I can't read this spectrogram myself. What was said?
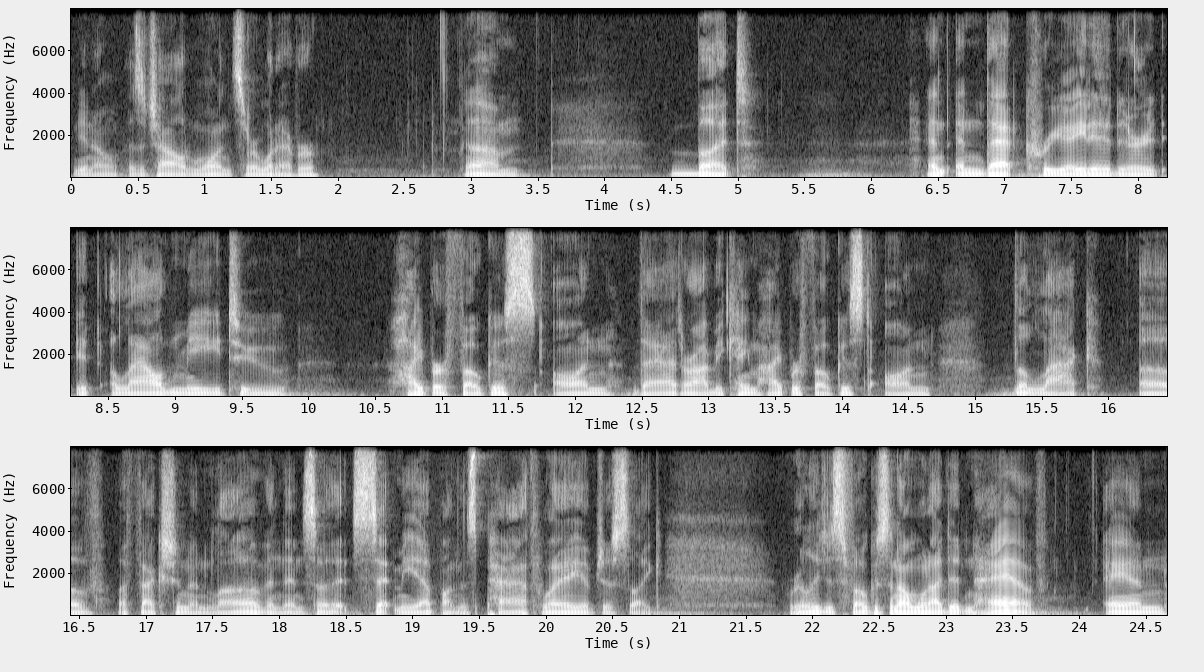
you know, as a child once or whatever. Um, but and and that created or it, it allowed me to hyper focus on that or I became hyper focused on the lack of affection and love and then so that set me up on this pathway of just like really just focusing on what I didn't have and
